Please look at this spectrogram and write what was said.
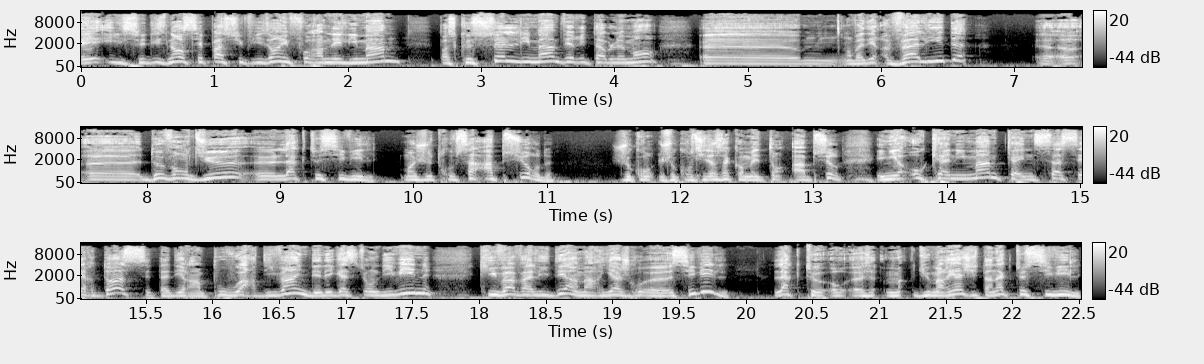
et ils se disent non c'est pas suffisant il faut ramener l'imam parce que seul l'imam véritablement euh, on va dire valide euh, euh, devant Dieu l'acte civil moi je trouve ça absurde je, je, considère ça comme étant absurde. Il n'y a aucun imam qui a une sacerdoce, c'est-à-dire un pouvoir divin, une délégation divine, qui va valider un mariage civil. L'acte du mariage est un acte civil.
